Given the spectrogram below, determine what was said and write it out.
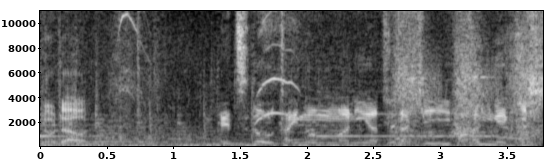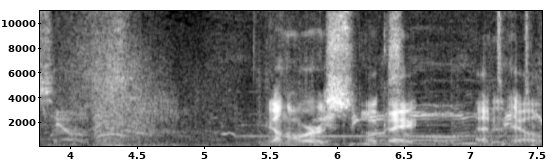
no doubt. Get on the horse. Okay. That did help.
